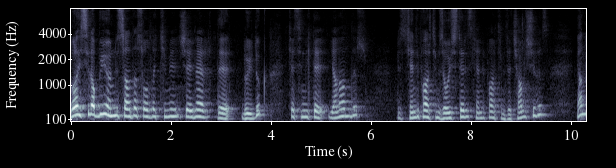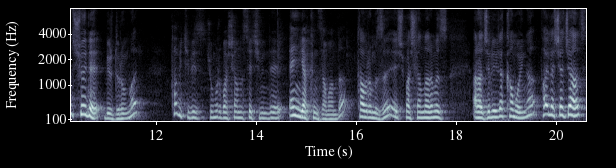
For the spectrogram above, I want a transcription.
Dolayısıyla bu yönlü sağda solda kimi şeyler de duyduk. Kesinlikle yalandır. Biz kendi partimize o isteriz, kendi partimize çalışırız. Yalnız şöyle bir durum var. Tabii ki biz Cumhurbaşkanlığı seçiminde en yakın zamanda tavrımızı eş başkanlarımız aracılığıyla kamuoyuna paylaşacağız.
